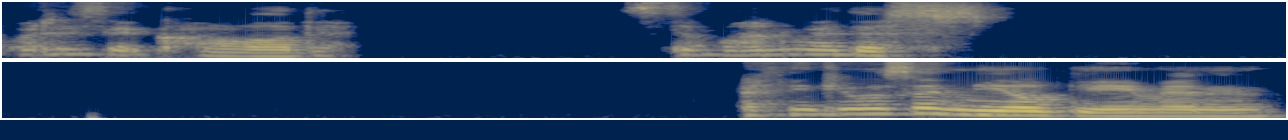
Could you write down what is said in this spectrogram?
what is it called? It's the one where this I think it was a Neil Gaiman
